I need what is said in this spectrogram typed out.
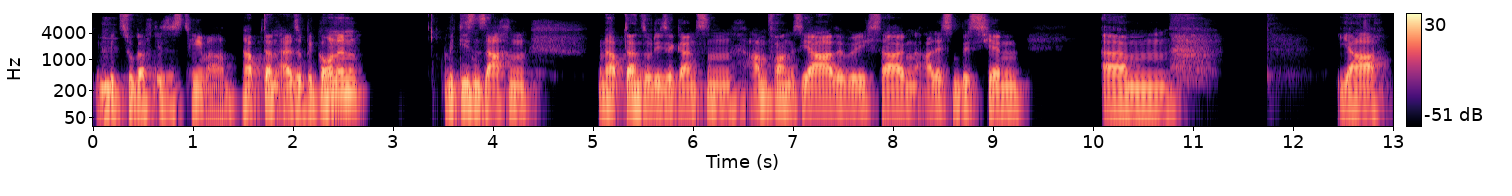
in mhm. Bezug auf dieses Thema. Habe dann also begonnen mit diesen Sachen und habe dann so diese ganzen Anfangsjahre, würde ich sagen, alles ein bisschen, ähm, ja,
